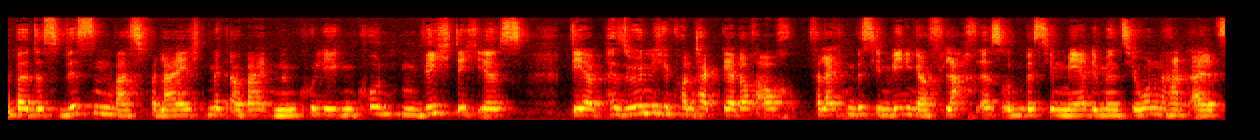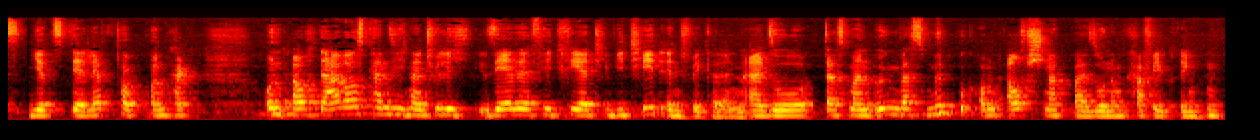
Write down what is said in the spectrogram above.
über das Wissen, was vielleicht mitarbeitenden Kollegen, Kunden wichtig ist. Der persönliche Kontakt, der doch auch vielleicht ein bisschen weniger flach ist und ein bisschen mehr Dimensionen hat als jetzt der Laptop-Kontakt. Und auch daraus kann sich natürlich sehr, sehr viel Kreativität entwickeln. Also, dass man irgendwas mitbekommt, aufschnappt bei so einem Kaffee trinken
